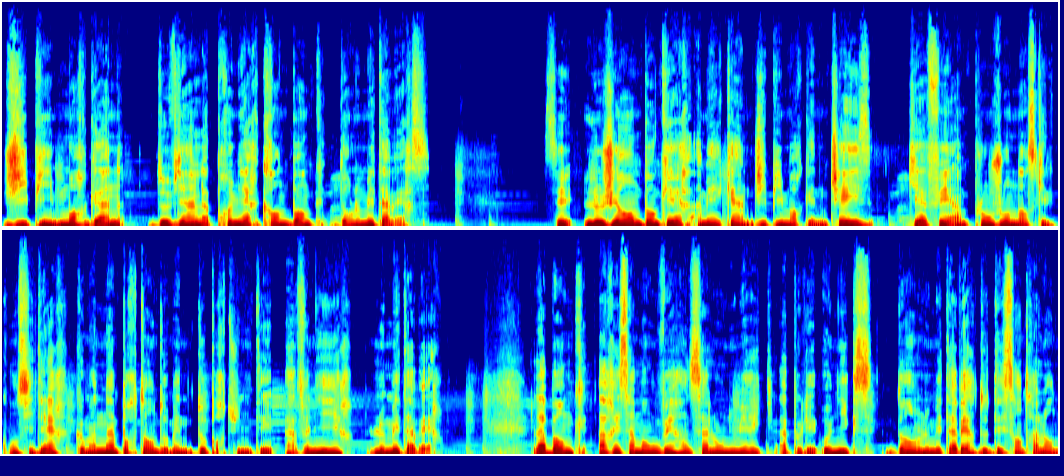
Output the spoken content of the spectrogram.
JP Morgan devient la première grande banque dans le métaverse. C'est le géant bancaire américain JP Morgan Chase qui a fait un plongeon dans ce qu'il considère comme un important domaine d'opportunité à venir, le métavers. La banque a récemment ouvert un salon numérique appelé Onyx dans le métavers de Decentraland,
